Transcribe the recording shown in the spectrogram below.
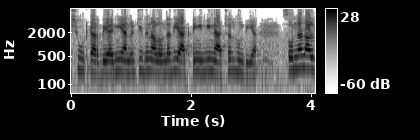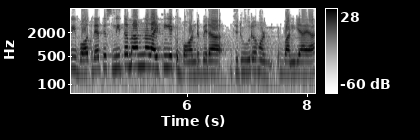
ਸ਼ੂਟ ਕਰਦੇ ਆ, ਇੰਨੀ એનર્ਜੀ ਦੇ ਨਾਲ ਉਹਨਾਂ ਦੀ ਐਕਟਿੰਗ ਇੰਨੀ ਨੈਚੁਰਲ ਹੁੰਦੀ ਆ। ਸੋ ਉਹਨਾਂ ਨਾਲ ਵੀ ਬਹੁਤ ਰਿਹਾ ਤੇ ਸੁਨੀਤਾ ਮੈਮ ਨਾਲ ਆਈ ਥਿੰਕ ਇੱਕ ਬੌਂਡ ਮੇਰਾ ਜ਼ਰੂਰ ਹੁਣ ਬਣ ਗਿਆ ਆ।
